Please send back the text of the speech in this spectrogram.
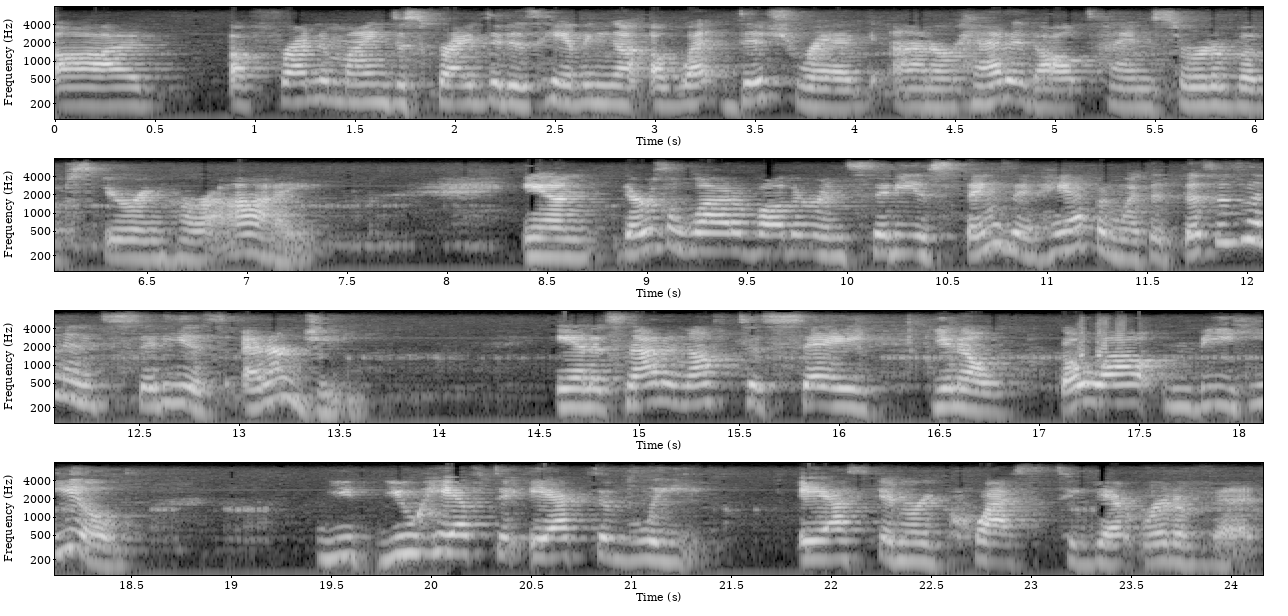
uh, a friend of mine described it as having a, a, wet dish rag on her head at all times, sort of obscuring her eye. And there's a lot of other insidious things that happen with it. This is an insidious energy. And it's not enough to say, you know, go out and be healed. You, you have to actively ask and request to get rid of it.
